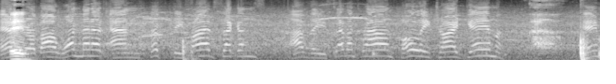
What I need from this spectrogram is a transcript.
After Hey. about one minute and 55 seconds of the seventh round. Folley tried game. Game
